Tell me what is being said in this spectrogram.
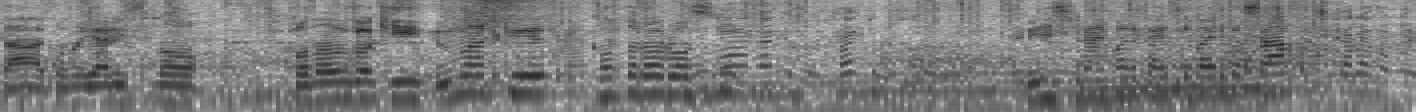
さあこのヤリスのこの動きうまくコントロールをしフィニッシュラインまで帰ってまいりました力がない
